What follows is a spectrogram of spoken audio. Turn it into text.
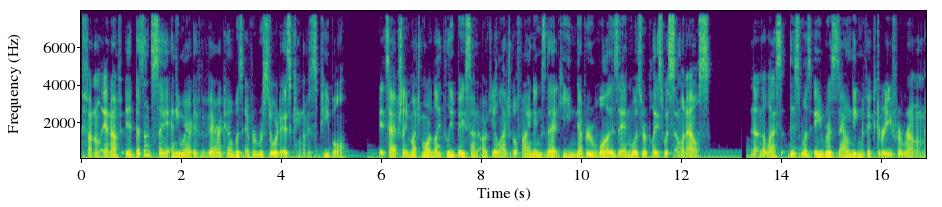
Funnily enough, it doesn't say anywhere if Verica was ever restored as king of his people. It's actually much more likely based on archaeological findings that he never was and was replaced with someone else. Nonetheless, this was a resounding victory for Rome.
